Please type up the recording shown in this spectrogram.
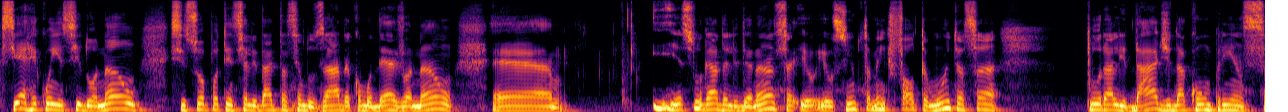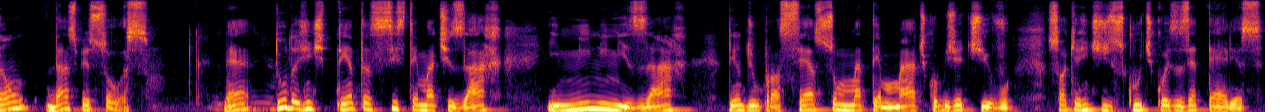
se é reconhecido ou não, se sua potencialidade está sendo usada como deve ou não. É... E esse lugar da liderança, eu, eu sinto também que falta muito essa pluralidade da compreensão das pessoas. Né? Tudo a gente tenta sistematizar e minimizar dentro de um processo matemático objetivo. Só que a gente discute coisas etéreas,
